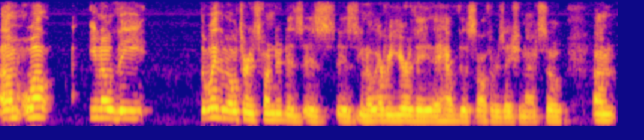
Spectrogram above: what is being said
Um, well, you know the the way the military is funded is is is you know every year they they have this authorization act. So um,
